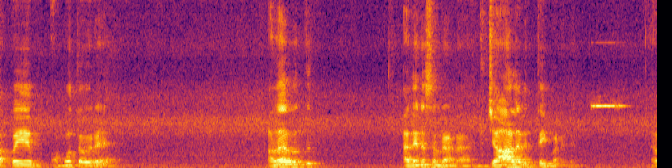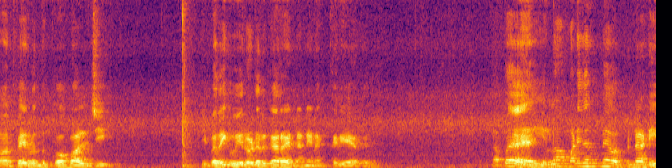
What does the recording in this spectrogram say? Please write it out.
அப்பயே மூத்தவர் அதாவது வந்து அது என்ன சொல்கிறாங்கன்னா ஜால வித்தை மனிதன். அவர் பேர் வந்து கோபால்ஜி. இப்போதைக்கு உயிரோடு இருக்காரா என்னன்னு எனக்கு தெரியாது. அப்போ எல்லா மனிதனுமே அவர் பின்னாடி.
